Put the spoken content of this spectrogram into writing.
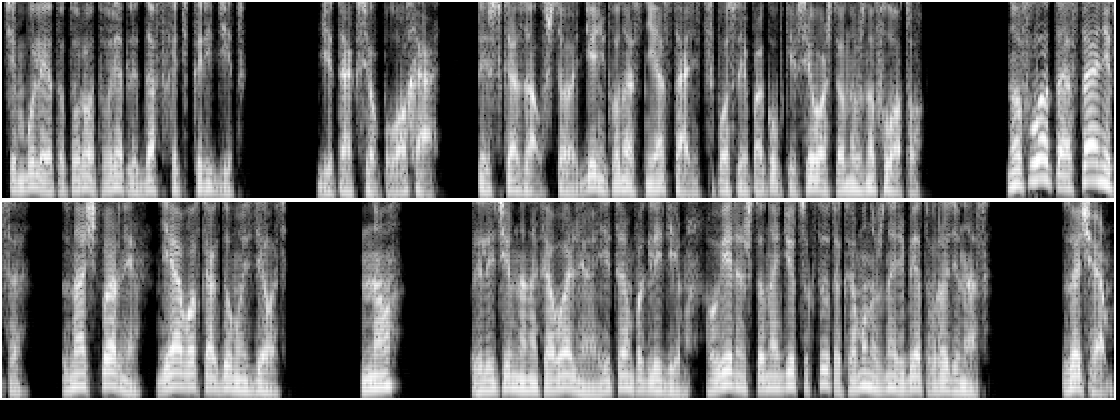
Тем более этот урод вряд ли даст хоть кредит». «Не так все плохо. Ты же сказал, что денег у нас не останется после покупки всего, что нужно флоту». «Но флот-то останется. Значит, парни, я вот как думаю сделать». «Ну?» «Прилетим на наковальню и там поглядим. Уверен, что найдется кто-то, кому нужны ребята вроде нас». «Зачем?»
